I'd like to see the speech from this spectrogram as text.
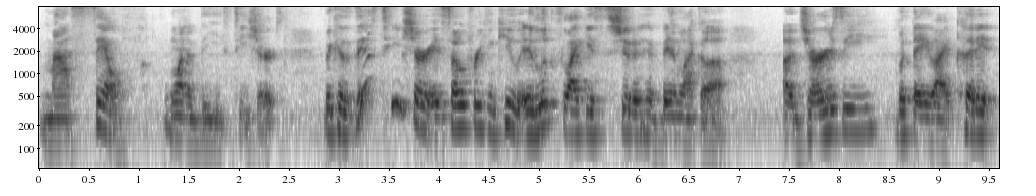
myself one of these t-shirts because this t-shirt is so freaking cute. It looks like it should have been like a, a jersey, but they like cut it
